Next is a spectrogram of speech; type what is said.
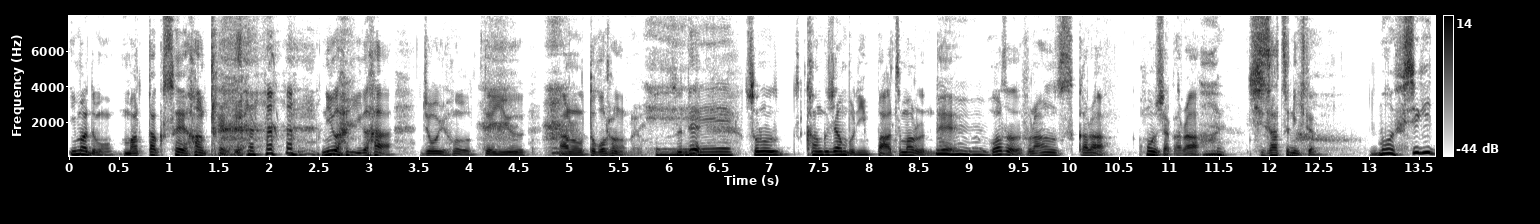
今でも全く正反対で 2割が常用っていうあのところなのよ。そへれでーそのカングジャンボにいっぱい集まるんで、うんうんうん。わざわざフランスから本社からはい。視察に来てる。まあ不思議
